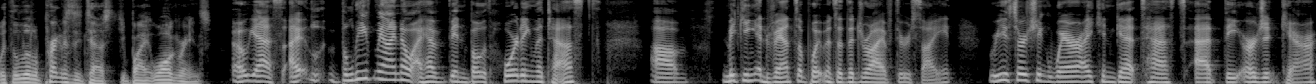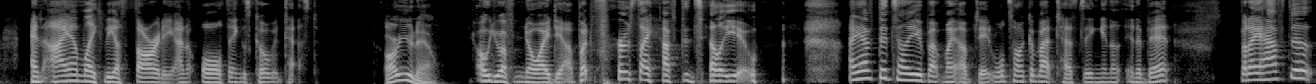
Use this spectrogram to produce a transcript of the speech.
with the little pregnancy test you buy at Walgreens. Oh yes, I believe me. I know. I have been both hoarding the tests, um, making advance appointments at the drive-through site, researching where I can get tests at the urgent care, and I am like the authority on all things COVID test. Are you now? Oh, you have no idea. But first, I have to tell you, I have to tell you about my update. We'll talk about testing in a, in a bit, but I have to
